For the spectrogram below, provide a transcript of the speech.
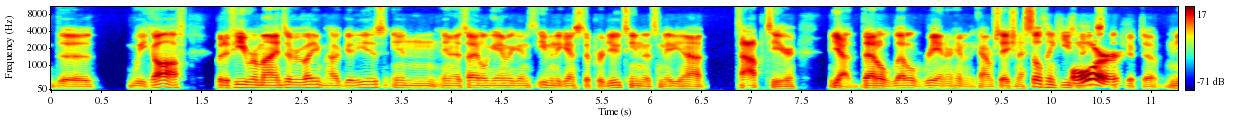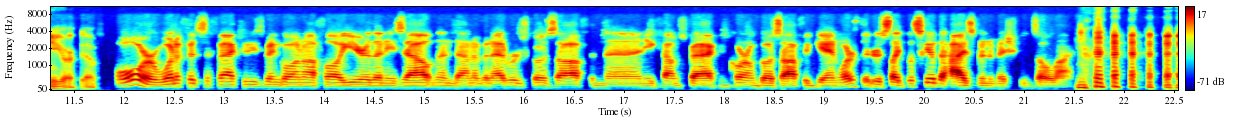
the week off. But if he reminds everybody how good he is in in a title game against even against a Purdue team that's maybe not top tier, yeah, that'll that'll re-enter him in the conversation. I still think he's Or- trip to New York though. Or what if it's the fact that he's been going off all year, then he's out, and then Donovan Edwards goes off, and then he comes back, and Corum goes off again? What if they're just like, let's give the Heisman to Michigan's O line?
